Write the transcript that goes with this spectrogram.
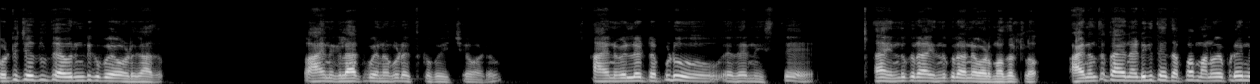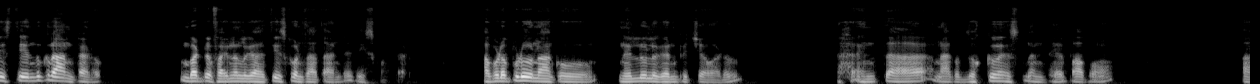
పొట్టి చేతులతో ఎవరింటికి పోయేవాడు కాదు. ఆయనకి లేకపోయినా కూడా ఎత్తుకుపోయి ఇచ్చేవాడు. ఆయన వెళ్ళేటప్పుడు ఏదైనా ఇస్తే "ఆ, ఎందుకురా ఎందుకురా అనేవాడు మొదట్లో. ఆయనంతటా ఆయన అడిగితే తప్ప మనం ఎప్పుడైనా ఇస్తే ఎందుకురా అంటాడు. బట్ ఫైనల్గా తీసుకొని తాత అంటే తీసుకుంటాడు. అప్పుడప్పుడు నాకు నెల్లూరులో కనిపించేవాడు. ఎంత నాకు దుఃఖం వేస్తుందంటే పాపం ఆ,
